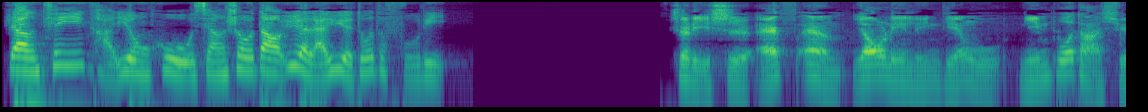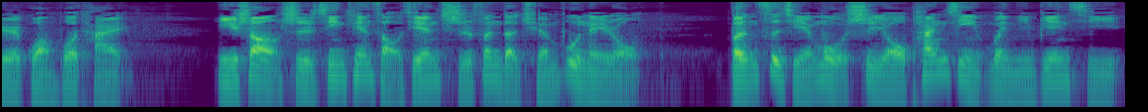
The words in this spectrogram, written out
让天一卡用户享受到越来越多的福利。这里是 FM 幺零零点五宁波大学广播台。以上是今天早间时分的全部内容。本次节目是由潘静为您编辑，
